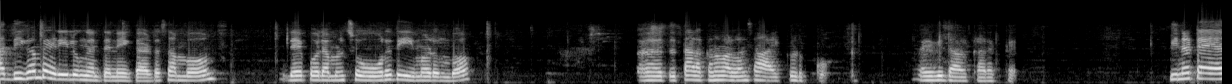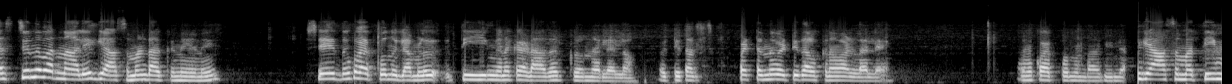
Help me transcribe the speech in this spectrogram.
അധികം പെരിയിലും ഇങ്ങനെ തന്നെ കേട്ടോ സംഭവം. ഇതേപോലെ നമ്മൾ ചോറ് തീമിടുമ്പോ തിളക്കണ വെള്ളം ചായക്ക് എടുക്കും. വിധ ആൾക്കാരൊക്കെ. പിന്നെ ടേസ്റ്റ് എന്ന് പറഞ്ഞാൽ ഗ്യാസമ്മ ഉണ്ടാക്കണേണ്. പക്ഷെ ഇത് കുഴപ്പമൊന്നുമില്ല. നമ്മൾ തീ ഇങ്ങനെ കെടാതെ വെക്കുന്നല്ലോ വെട്ടി തളിച്ച് പെട്ടെന്ന് വെട്ടി തളക്കണ വെള്ളല്ലേ? അങ്ങനെ കുഴപ്പമൊന്നും ഉണ്ടാവില്ല. ഗ്യാസുമത്തിയും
